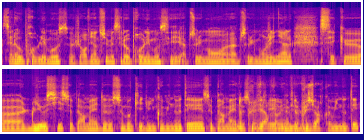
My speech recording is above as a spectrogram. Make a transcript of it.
c'est là où Problemos, je reviens dessus, mais c'est là où Problemos est absolument, euh, absolument génial. C'est que euh, lui aussi se permet de se moquer d'une communauté, se permet de, De se plusieurs moquer même de plusieurs communautés,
